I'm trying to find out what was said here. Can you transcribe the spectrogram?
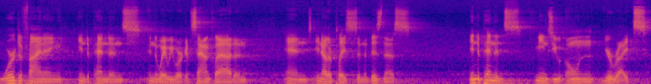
we're defining independence in the way we work at SoundCloud and, and in other places in the business, independence means you own your rights.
